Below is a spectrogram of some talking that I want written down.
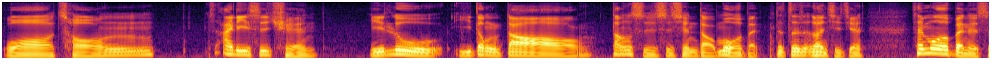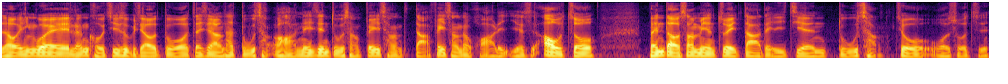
我从爱丽丝泉一路移动到，当时是先到墨尔本的这段期间，在墨尔本的时候，因为人口基数比较多，再加上它赌场啊，那间赌场非常的大，非常的华丽，也是澳洲本岛上面最大的一间赌场。就我所知，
